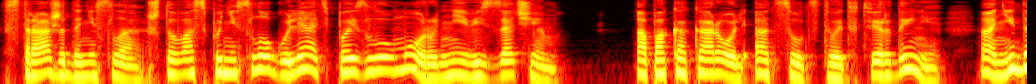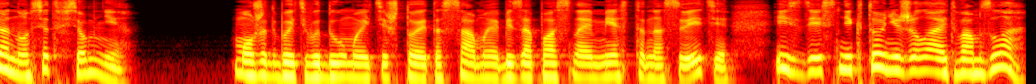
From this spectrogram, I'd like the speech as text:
Стража донесла, что вас понесло гулять по излоумору не весь зачем. А пока король отсутствует в твердыне, они доносят все мне. Может быть, вы думаете, что это самое безопасное место на свете, и здесь никто не желает вам зла?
